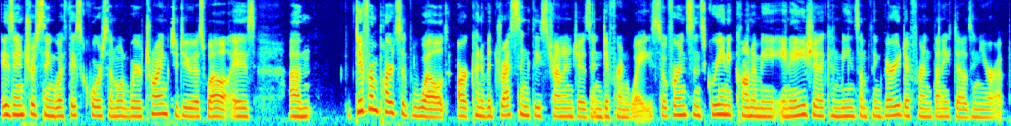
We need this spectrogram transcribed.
is interesting with this course and what we're trying to do as well is um, different parts of the world are kind of addressing these challenges in different ways. So, for instance, green economy in Asia can mean something very different than it does in Europe.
